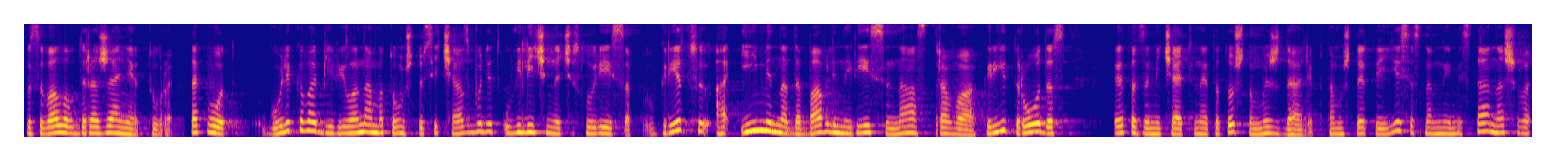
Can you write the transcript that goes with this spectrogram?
вызывало удорожание тура. Так вот, Голикова объявила нам о том, что сейчас будет увеличено число рейсов в Грецию, а именно добавлены рейсы на острова Крит, Родос – это замечательно, это то, что мы ждали, потому что это и есть основные места нашего,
